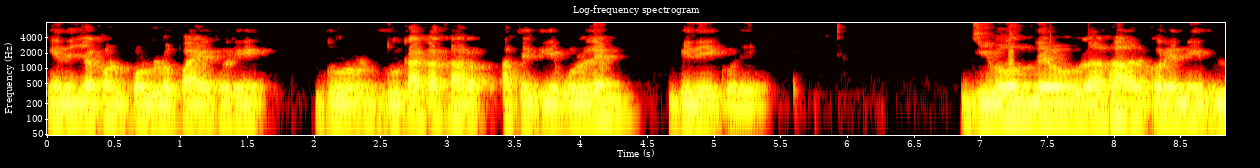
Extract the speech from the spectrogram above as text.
কেঁদে যখন পড়ল পায়ে ধরে, দু টাকা তার হাতে দিয়ে বললেন, বিদেয় করে। জীবন দেউল আধার করে নিবল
